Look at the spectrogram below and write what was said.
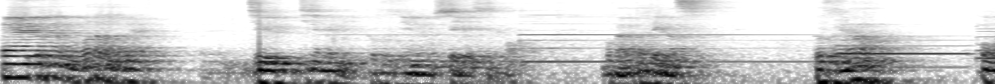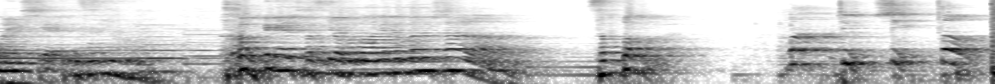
えー、こちらもまたまたね、11年目に突入していますけれども、僕は歌っています。どうぞよ、応援してやってくださいよ。お願いします。今日どうもありがとうございました。サッバン one、two、three、four。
